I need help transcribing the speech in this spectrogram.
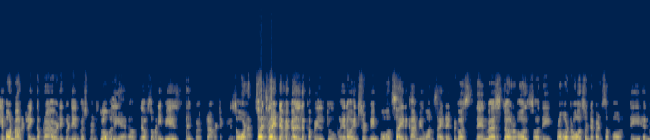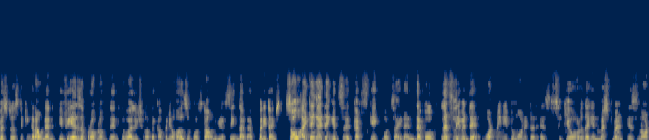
Keep on monitoring the private equity investments globally, you know. There are so many PAs dramatically. So what happens? So it's very difficult, Kapil, to, you know, it should be both sides. It can't be one sided because the investor also, the promoter also depends upon the investor sticking around. And if he has a problem, then the valuation of the company also goes down. We have seen that many times. So I think, I think it's, it cuts cake both sides. And therefore, let's leave it there. What we need to monitor is secure the investment is not,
